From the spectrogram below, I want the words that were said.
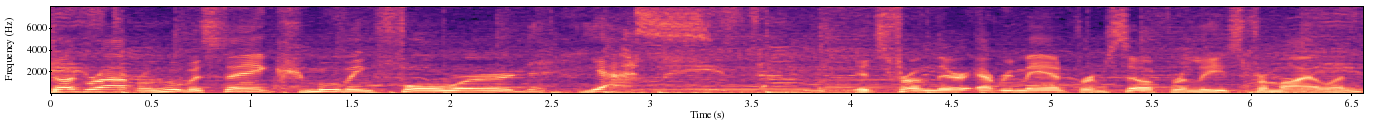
Doug Robb from Hoobastank, moving forward. Yes, it's from their Every Man for Himself release from Island.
